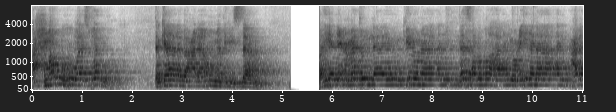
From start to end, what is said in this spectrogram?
أحمره وأسوده. تكالب على أمة الإسلام. وهي نعمة لا يمكننا أن نسأل الله أن يعيننا أن على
